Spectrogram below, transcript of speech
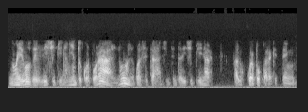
nuevo de disciplinamiento corporal, ¿no? En el cual se, está, se intenta disciplinar a los cuerpos para que estén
